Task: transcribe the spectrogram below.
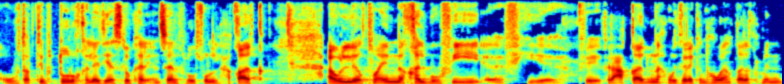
أو ترتيب الطرق التي يسلكها الإنسان في الوصول للحقائق أو اللي يطمئن قلبه في في في, في العقائد ونحو ذلك إن هو ينطلق من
